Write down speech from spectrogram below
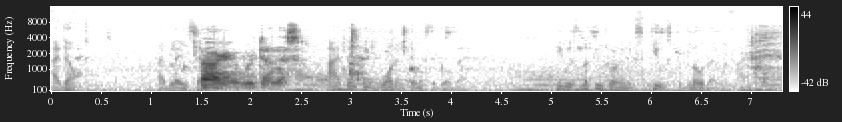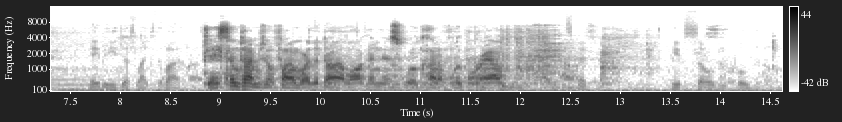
I don't. I blame Saren. Okay, we've done this. I think he wanted things to go bad. He was looking for an excuse to blow that refinery. Maybe he just likes the violence. Okay, sometimes you'll find where the dialogue in this will kind of loop around. Out of the Spectres. If so, he pulled it off.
